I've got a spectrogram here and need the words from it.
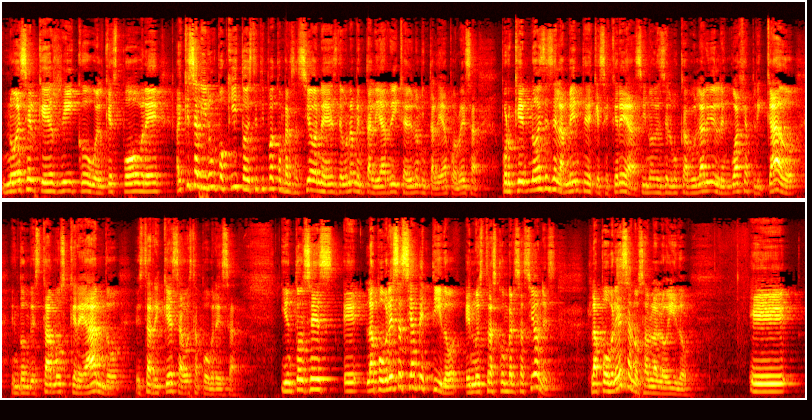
no es el que es rico o el que es pobre. Hay que salir un poquito de este tipo de conversaciones de una mentalidad rica y de una mentalidad de pobreza, porque no es desde la mente de que se crea, sino desde el vocabulario y el lenguaje aplicado en donde estamos creando esta riqueza o esta pobreza. Y entonces eh, la pobreza se ha metido en nuestras conversaciones. La pobreza nos habla al oído. Eh,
